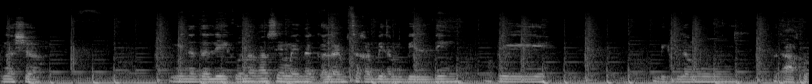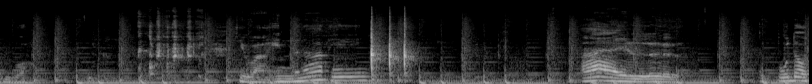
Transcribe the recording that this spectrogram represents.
Kinos. Minadali ko na kasi may nag-alarm sa kabilang building. Ako'y biglang natakot bo. Hiwain na natin. Ay. Nagpudot.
